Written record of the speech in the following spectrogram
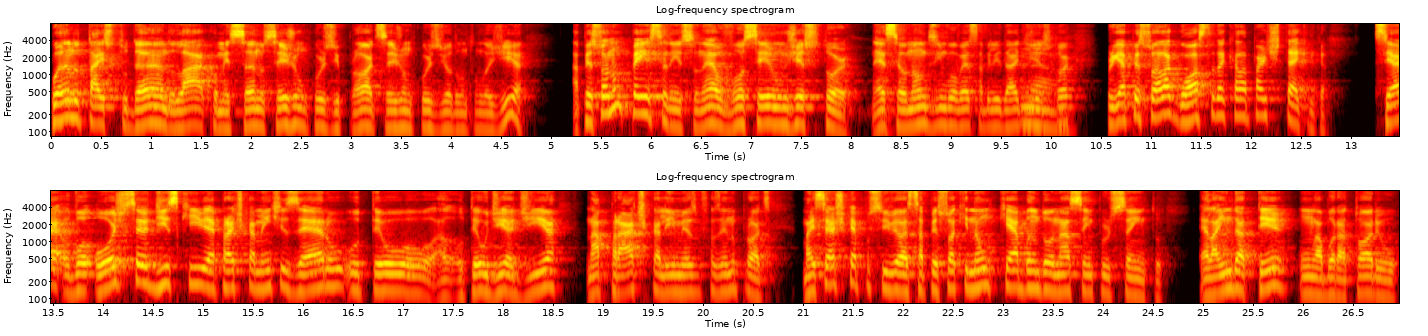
quando está estudando lá, começando, seja um curso de prótese, seja um curso de odontologia, a pessoa não pensa nisso, né? Eu vou ser um gestor, né? Se eu não desenvolver essa habilidade de Não. gestor, porque a pessoa ela gosta daquela parte técnica. Se é- hoje você diz que é praticamente zero o teu, o teu dia a dia na prática ali mesmo fazendo prótese. Mas você acha que é possível essa pessoa que não quer abandonar 100%, ela ainda ter um laboratório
